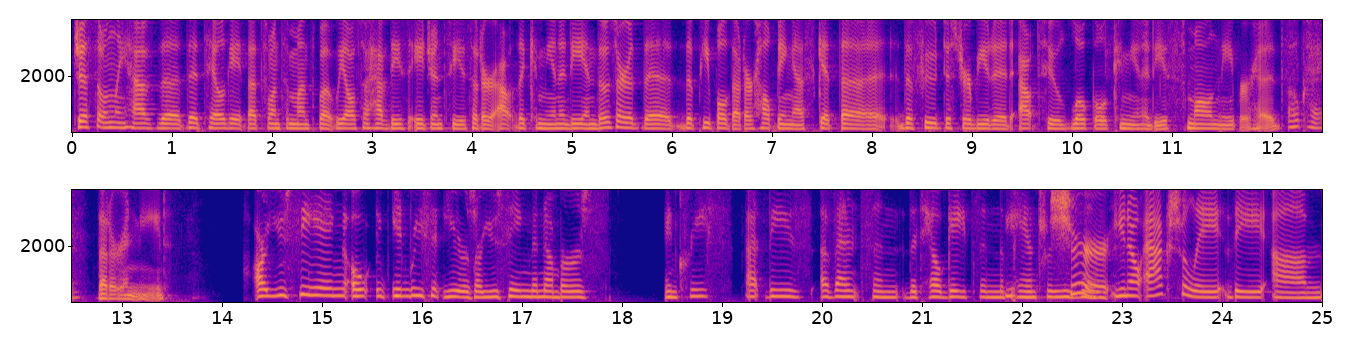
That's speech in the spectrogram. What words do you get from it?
just only have the the tailgate that's once a month, but we also have these agencies that are out in the community, and those are the the people that are helping us get the the food distributed out to local communities, small neighborhoods okay. that are in need. Are you seeing oh in recent years? Are you seeing the numbers increase at these events and the tailgates and the pantries? Sure. And- you know, actually, the um,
